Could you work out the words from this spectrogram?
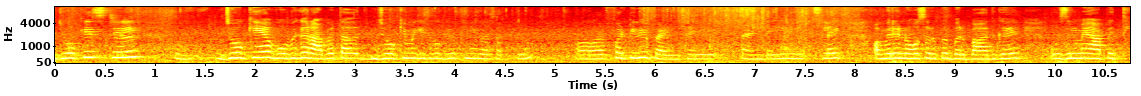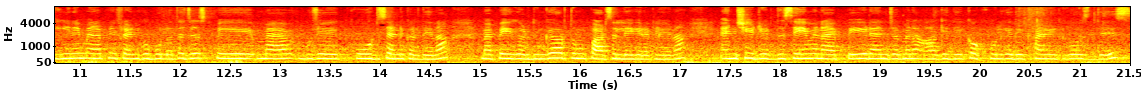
जो कि स्टिल जो कि है वो भी ख़राब है जो कि मैं किसी को गिफ्ट नहीं कर सकती हूँ। और फटी हुई पैंट है ये, पैंट है ये। इट्स लाइक और मेरे नौ सौ रुपये बर्बाद गए। उस दिन मैं यहाँ पे थी नहीं, मैंने अपनी फ्रेंड को बोला था, जस्ट पे मैं, मुझे कोड सेंड कर देना, मैं पे कर दूँगी और तुम पार्सल लेके रख लेना। And she did the same and I paid and जब मैंने आगे देखा, खोल के देखा एंड इट वॉज़ दिस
